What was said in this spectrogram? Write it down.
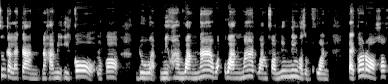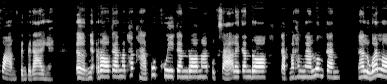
ซึ่งกันและกันนะคะ มีอีโก้แล้วก็ดูแบบมีความวางหน้าวางมาดวางฟอร์มนิ่งๆพอสมควร แต่ก็รอข้อความเป็นไปได้ไงเออเนี่ยรอการมาทักหาพูดคุยกันรอมาปรึกษาอะไรกันรอกลับมาทำงานร่วมกันนะคะหรือว่ารอ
